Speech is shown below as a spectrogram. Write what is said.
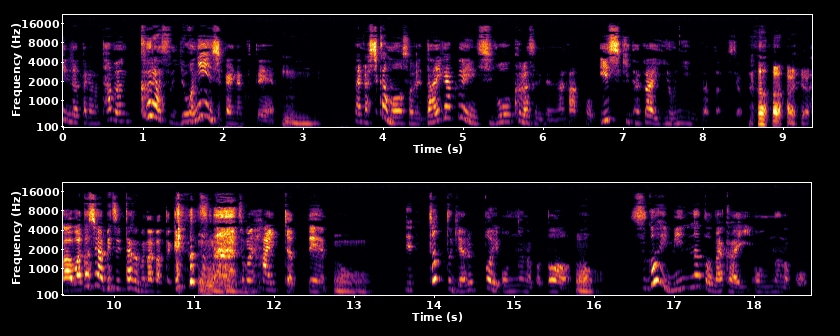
人だったかな？多分クラス4人しかいなくて、うん。なんかしかもそれ大学院志望クラスみたいな、なんかこう、意識高い4人だったんですよ。はいはい。あ、私は別に高くなかったけど、そこに入っちゃって、うんうん。で、ちょっとギャルっぽい女の子と、うん。すごいみんなと仲いい女の子。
